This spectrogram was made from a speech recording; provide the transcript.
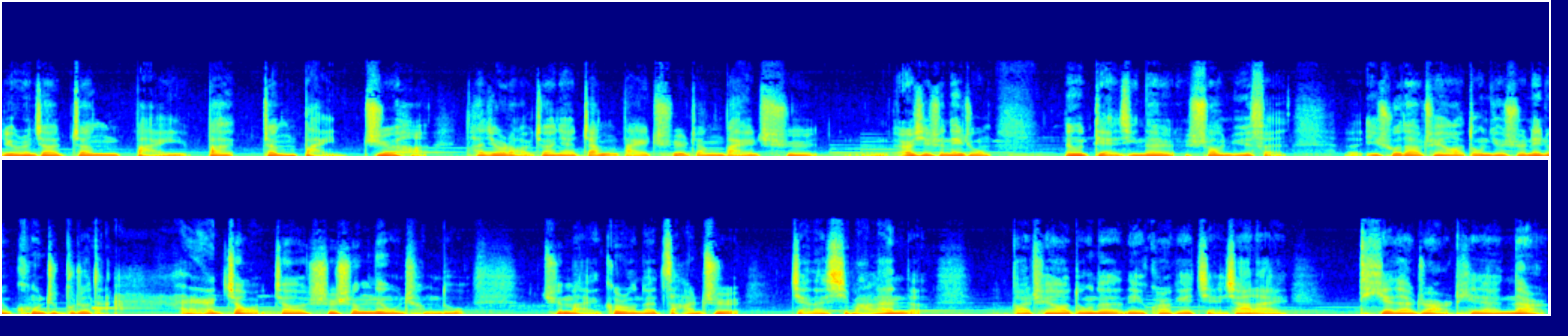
有人叫张百百张柏芝哈，他就老叫人家张白痴张白痴，而且是那种。那种典型的少女粉，呃，一说到陈晓东，就是那种控制不住的，啊，叫叫失声那种程度，去买各种的杂志，剪得稀巴烂的，把陈晓东的那块给剪下来，贴在这儿，贴在那儿，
